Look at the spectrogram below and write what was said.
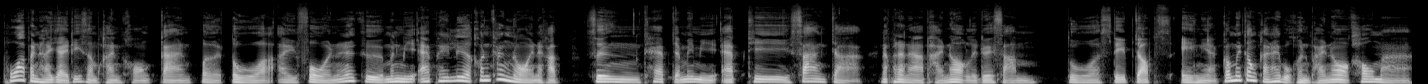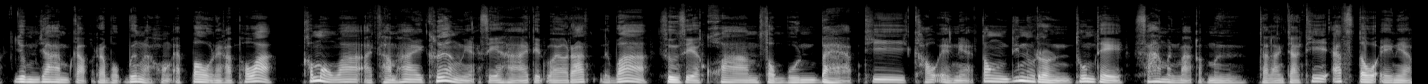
เพราะว่าปัญหาใหญ่ที่สำคัญของการเปิดตัว iPhone นั่นก็คือมันมีแอปให้เลือกค่อนข้างน้อยนะครับ ซึ่งแทบจะไม่มีแอปที่สร้างจากนักพัฒนาภายนอกเลยด้วยซ้ำตัว Steve Jobs เองเนี่ยก็ไม่ต้องการให้บุคคลภายนอกเข้ามา ยุ่มย่ามกับระบบเบื้องหลังของ Apple นะครับ เพราะว่า เขามองว่าอาจทำให้เครื่องเนี่ยเสียหายติดไวรัส หรือว่าสูญเสียความสมบูรณ์แบบที่เขาเองเนี่ยต้องดิ้นรนทุ่มเทสร้างมันมากับมือ แต่หลังจากที่ App Store เองเนี่ย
